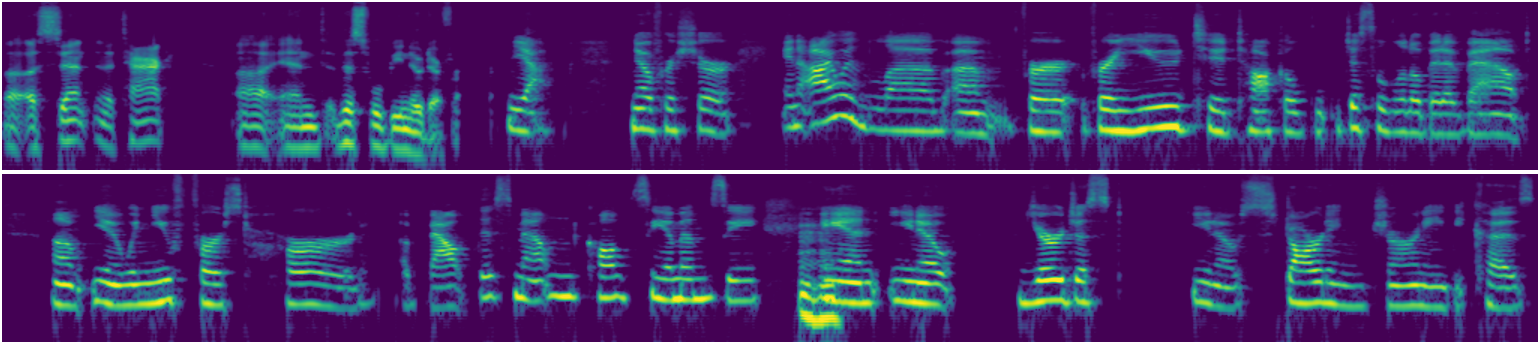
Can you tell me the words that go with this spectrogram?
uh, ascent and attack uh, and this will be no different yeah no for sure and i would love um, for for you to talk a, just a little bit about um, you know when you first heard about this mountain called cmmc mm-hmm. and you know you're just you know starting journey because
